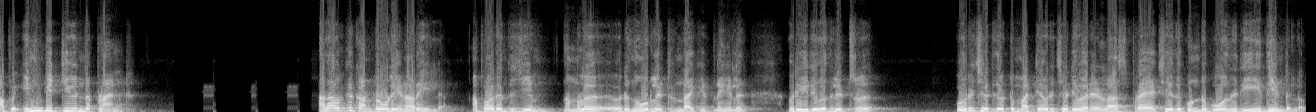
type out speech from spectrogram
അപ്പൊ ഇൻ ബിറ്റ്വീൻ ദ പ്ലാന്റ് അത് അവർക്ക് കൺട്രോൾ ചെയ്യാൻ അറിയില്ല. അപ്പോൾ അവരെന്ത് ചെയ്യും? നമ്മൾ ഒരു നൂറ് ലിറ്റർ ഉണ്ടാക്കിയിട്ടുണ്ടെങ്കിൽ ഒരു ഇരുപത് ലിറ്റർ ഒരു ചെടി തൊട്ട് മറ്റേ ഒരു ചെടി വരെയുള്ള സ്പ്രേ ചെയ്ത് കൊണ്ടുപോകുന്ന രീതി ഉണ്ടല്ലോ.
